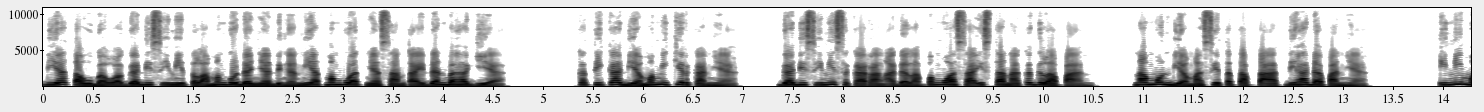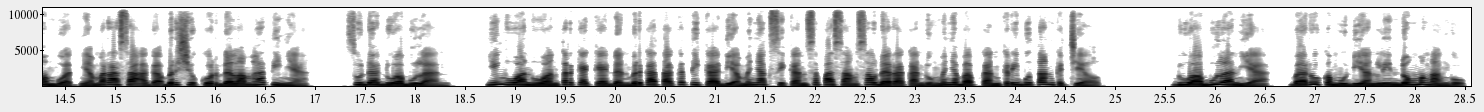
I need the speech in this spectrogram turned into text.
Dia tahu bahwa gadis ini telah menggodanya dengan niat membuatnya santai dan bahagia. Ketika dia memikirkannya, gadis ini sekarang adalah penguasa istana kegelapan. Namun dia masih tetap taat di hadapannya. Ini membuatnya merasa agak bersyukur dalam hatinya. Sudah dua bulan, Ying Huan-Huan terkekeh dan berkata ketika dia menyaksikan sepasang saudara kandung menyebabkan keributan kecil. Dua bulan ya, baru kemudian Lindong mengangguk.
